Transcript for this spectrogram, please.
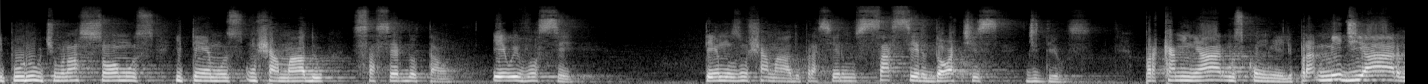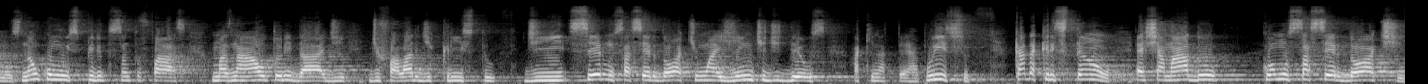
E por último, nós somos e temos um chamado sacerdotal. Eu e você temos um chamado para sermos sacerdotes de Deus, para caminharmos com Ele, para mediarmos, não como o Espírito Santo faz, mas na autoridade de falar de Cristo, de ser um sacerdote, um agente de Deus aqui na terra. Por isso, cada cristão é chamado como sacerdote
